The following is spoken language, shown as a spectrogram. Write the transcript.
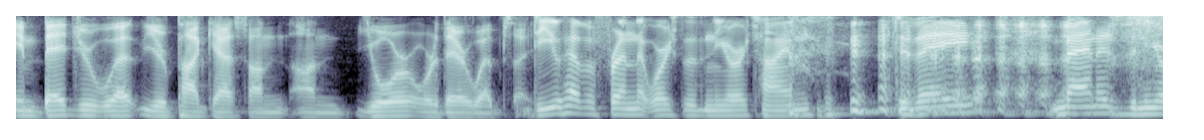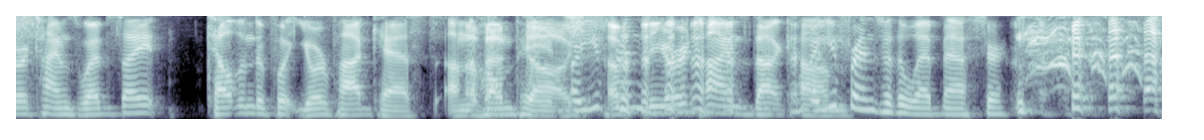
embed your web, your podcast on on your or their website. Do you have a friend that works at the New York Times? Do they manage the New York Times website? Tell them to put your podcast on the About homepage dogs. Are you of friends- NewYorkTimes.com. Are you friends with a webmaster?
